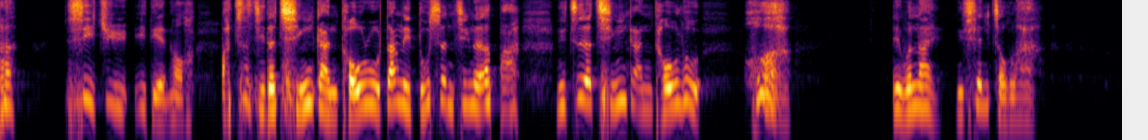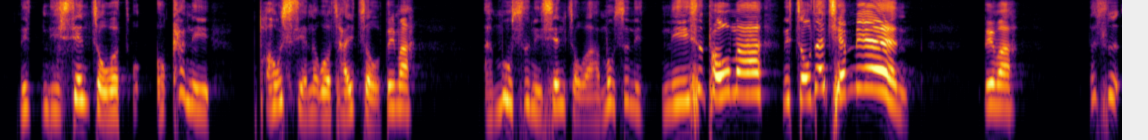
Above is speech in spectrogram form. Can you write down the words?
啊！戏剧一点哦，把自己的情感投入。当你读圣经了，要把你这个情感投入。哇！哎，文赖，你先走啦。你你先走，我我我看你保险了，我才走，对吗？啊，牧师你先走啊，牧师你你是头吗？你走在前面，对吗？但是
